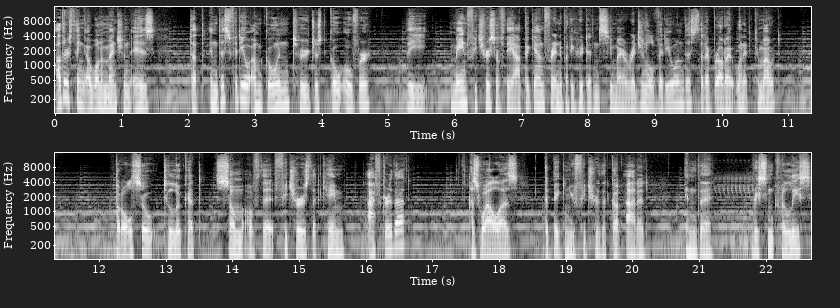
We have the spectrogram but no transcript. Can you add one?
other thing I want to mention is that in this video, I'm going to just go over the main features of the app again for anybody who didn't see my original video on this that I brought out when it came out, but also to look at some of the features that came after that, as well as the big new feature that got added in the recent release.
